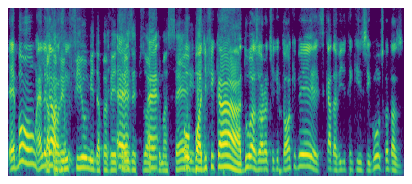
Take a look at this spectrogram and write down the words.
é bom, é dá legal. para ver um assim. filme, dá para ver É, três episódios é. de uma série. Ou pode ficar duas horas no TikTok e ver se cada vídeo tem 15 segundos, quantas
